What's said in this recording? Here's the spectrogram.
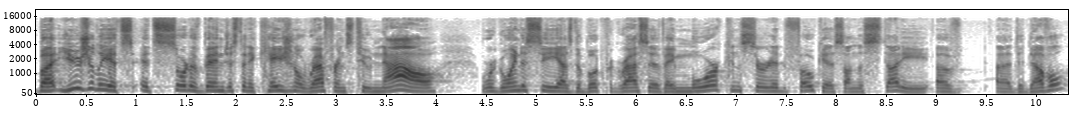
But usually it's, it's sort of been just an occasional reference to now we're going to see, as the book progresses, a more concerted focus on the study of uh, the devil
